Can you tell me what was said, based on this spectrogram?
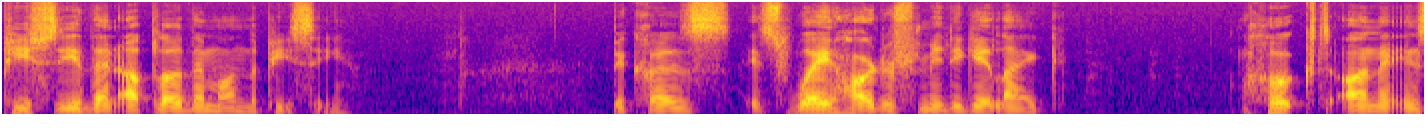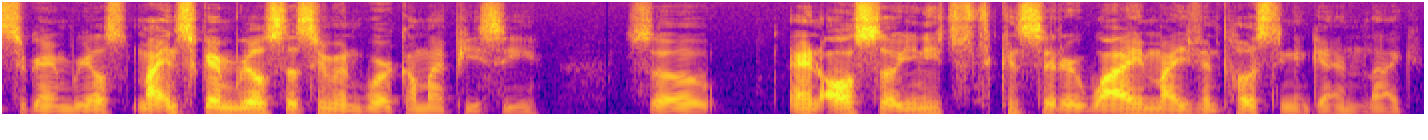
PC, then upload them on the PC. Because it's way harder for me to get like hooked on the Instagram Reels. My Instagram Reels doesn't even work on my PC. So, and also you need to consider why am I even posting again? Like,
